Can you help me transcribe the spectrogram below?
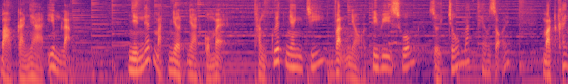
bảo cả nhà im lặng. Nhìn nét mặt nhợt nhạt của mẹ, thằng Quyết nhanh trí vặn nhỏ tivi xuống rồi chố mắt theo dõi. Mặt Khanh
